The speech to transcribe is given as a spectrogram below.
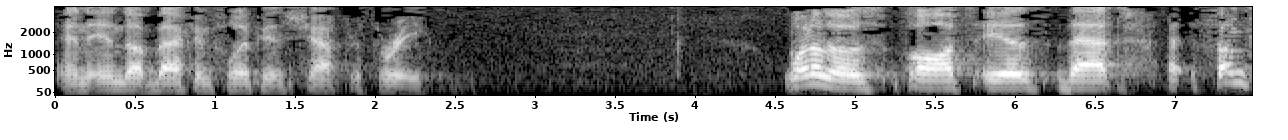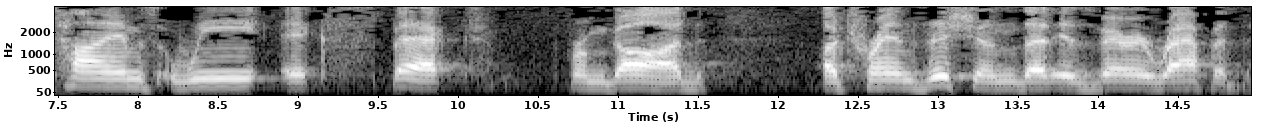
and end up back in Philippians chapter 3. One of those thoughts is that sometimes we expect from God a transition that is very rapid.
